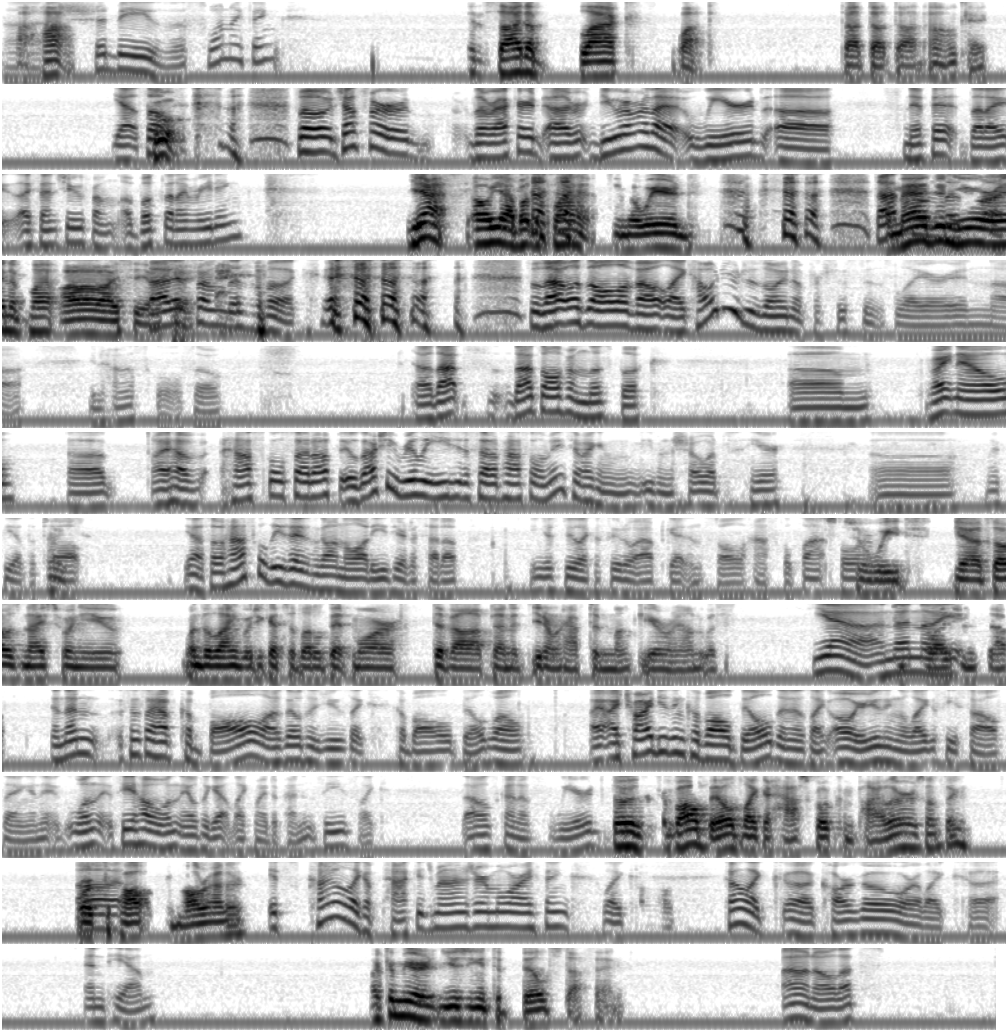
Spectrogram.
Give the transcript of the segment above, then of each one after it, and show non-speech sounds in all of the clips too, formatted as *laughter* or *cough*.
Uh, Aha. Should be this one, I think. Inside a black what? Dot dot dot. Oh, okay. Yeah. So, *laughs* so just for the record, uh, do you remember that weird uh, snippet that I, I sent you from a book that I'm reading? *laughs* Yes. Oh, yeah. About the planets and the weird. *laughs* That's Imagine you were book. in a planet. Oh, I see. That okay. is from this book. *laughs* so that was all about like how do you design a persistence layer in uh, in Haskell. So uh, that's that's all from this book. Um, right now, uh, I have Haskell set up. It was actually really easy to set up Haskell. Let me see if I can even show it here. Uh, might be at the top. Nice. Yeah, so Haskell these days has gotten a lot easier to set up. You can just do like a sudo apt-get install Haskell platform. Sweet. Yeah, it's always nice when you when the language gets a little bit more developed and it, you don't have to monkey around with Yeah, and then I, stuff. and then since I have Cabal, I was able to use like Cabal build. Well, I, I tried using Cabal build, and it's like, oh, you're using the legacy style thing, and it wasn't. See how I wasn't able to get like my dependencies? Like, that was kind of weird. So is Cabal build like a Haskell compiler or something? Or Uh, Cabal, Cabal rather? It's kind of like a package manager more, I think. Like, kind of like uh, Cargo or like uh, npm. How come you're using it to build stuff then? I don't know. That's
